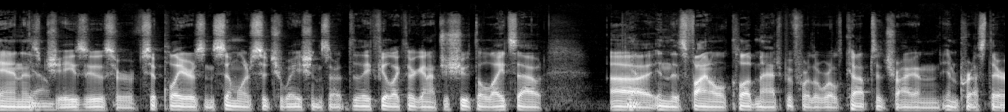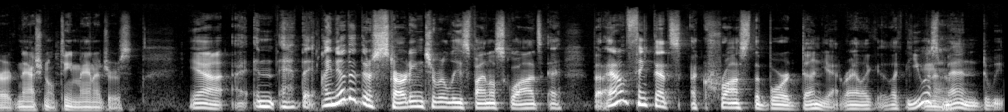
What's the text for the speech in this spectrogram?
And as yeah. Jesus or players in similar situations? Are, do they feel like they're going to have to shoot the lights out uh, yeah. in this final club match before the World Cup to try and impress their national team managers? Yeah, and they, I know that they're starting to release final squads, eh, but I don't think that's across the board done yet, right? Like like the U.S. No. men, do we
